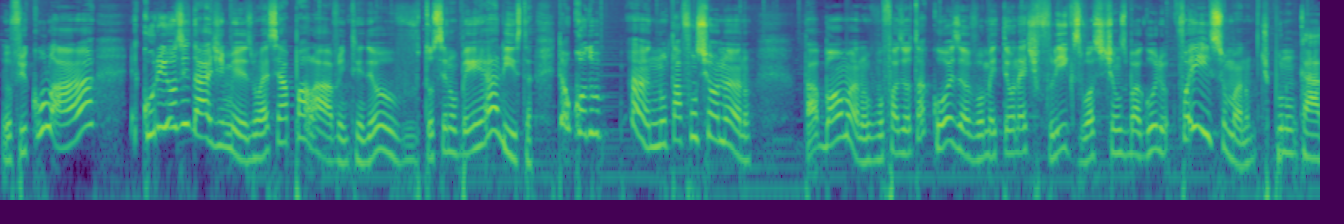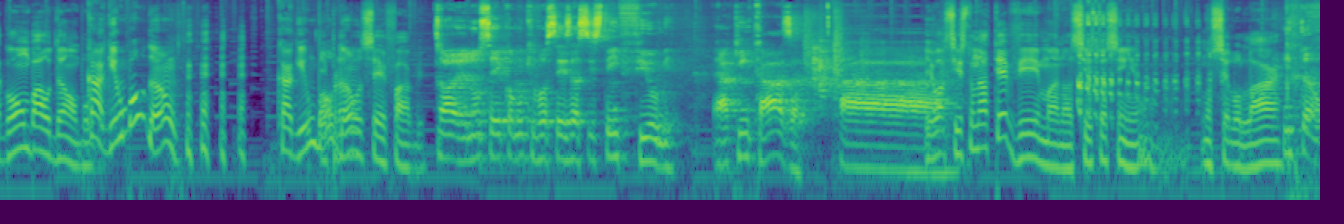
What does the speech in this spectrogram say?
Eu fico lá, é curiosidade mesmo, essa é a palavra, entendeu? Tô sendo bem realista. Então, quando ah, não tá funcionando, tá bom, mano, vou fazer outra coisa, vou meter o Netflix, vou assistir uns bagulho. Foi isso, mano. Tipo, não Cagou um baldão, Bubu. caguei um baldão. caguei um E pra baldão. você, Fábio? Ó, eu não sei como que vocês assistem filme. Aqui em casa, a... Eu assisto na TV, mano. Assisto assim, no celular. Então,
